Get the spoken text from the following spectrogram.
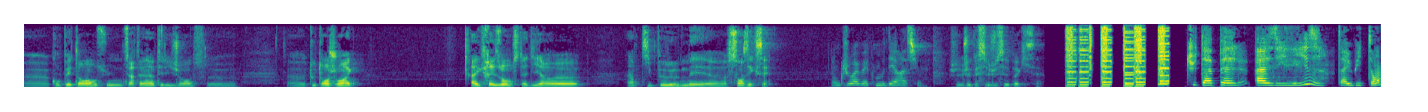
euh, compétences, une certaine intelligence, tout en jouant avec, raison, c'est-à-dire un petit peu, mais sans excès. Donc jouer avec modération. Je ne sais pas qui c'est. Tu t'appelles Azilise, t'as 8 ans.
